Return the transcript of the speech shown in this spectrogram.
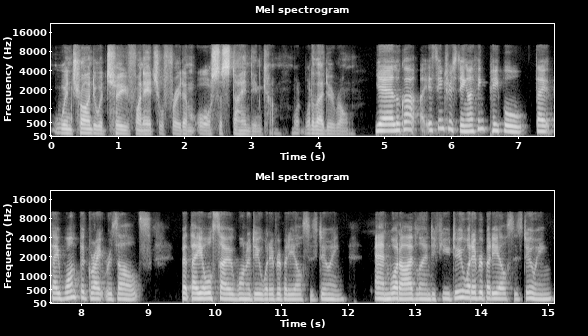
when trying to achieve financial freedom or sustained income? What what do they do wrong? Yeah, look, it's interesting. I think people they they want the great results, but they also want to do what everybody else is doing. And what I've learned, if you do what everybody else is doing,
